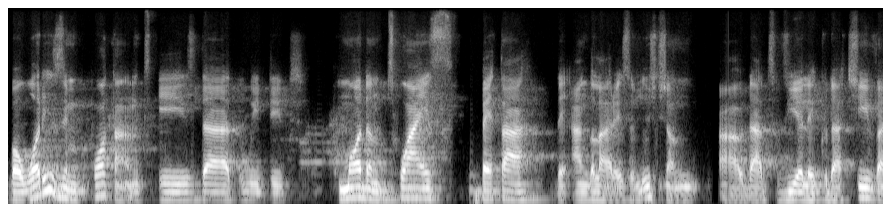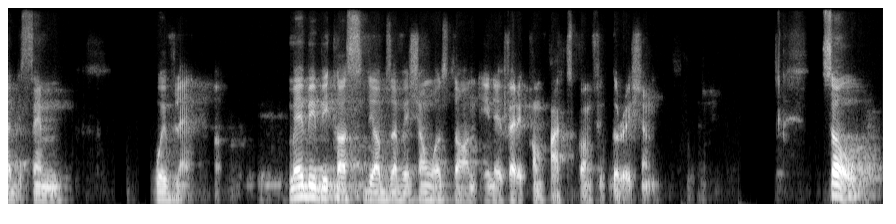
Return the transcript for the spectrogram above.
But what is important is that we did more than twice better the angular resolution uh, that VLA could achieve at the same wavelength. Maybe because the observation was done in a very compact configuration. So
